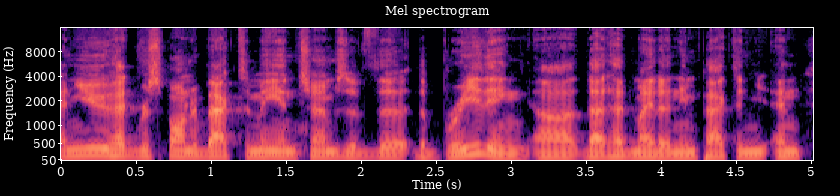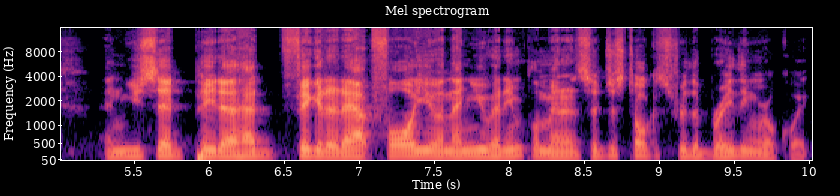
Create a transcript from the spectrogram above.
And you had responded back to me in terms of the the breathing uh, that had made an impact, and and and you said Peter had figured it out for you, and then you had implemented it. So just talk us through the breathing real quick.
